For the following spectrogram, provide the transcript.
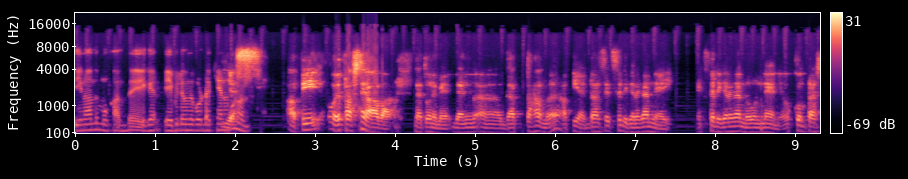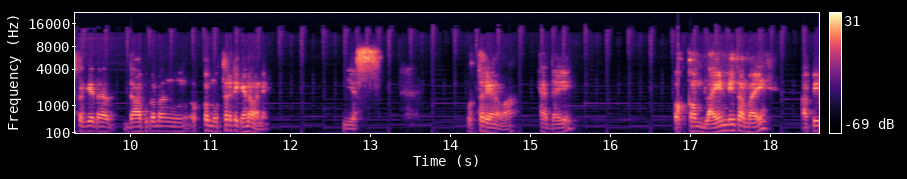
තියනද මොකක්ද ඒ ඒපිලිම ගොඩක් කියන්න අපි ඔය ප්‍රශ්න ආවා. නැතුන මේ දැන් ගත්තහම අපි ඇඩ්ඩන්ස් එක්සල් ඉගෙන ගන්න ඇයි? එක්සල් ඉගෙන ගන්න ඕන්න නෑන ඔක්කොම ප්‍රශ්ට කියලා දාපුකමන් ඔක්කො මුත්තරට ගෙනවනේ යස් උත්තරයනවා හැබැයි ඔක්කොම් බ්ලයින්ඩි තමයි අපි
